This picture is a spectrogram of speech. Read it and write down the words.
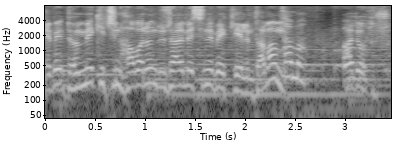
eve dönmek için havanın düzelmesini bekleyelim tamam mı? Tamam, Hadi olur. otur.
